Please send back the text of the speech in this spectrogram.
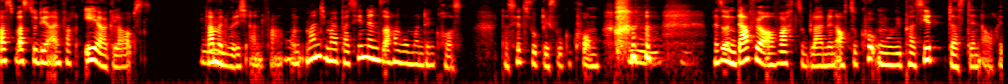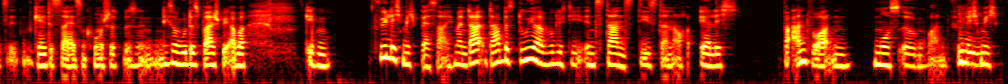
Was, was du dir einfach eher glaubst. Mhm. Damit würde ich anfangen. Und manchmal passieren dann Sachen, wo man denkt, krass, das ist jetzt wirklich so gekommen. Mhm. Also und dafür auch wach zu bleiben, denn auch zu gucken, wie passiert das denn auch? Jetzt Geld ist sei jetzt ein komisches, nicht so ein gutes Beispiel, aber eben fühle ich mich besser? Ich meine, da, da bist du ja wirklich die Instanz, die es dann auch ehrlich beantworten muss irgendwann. Fühle mhm. ich mich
